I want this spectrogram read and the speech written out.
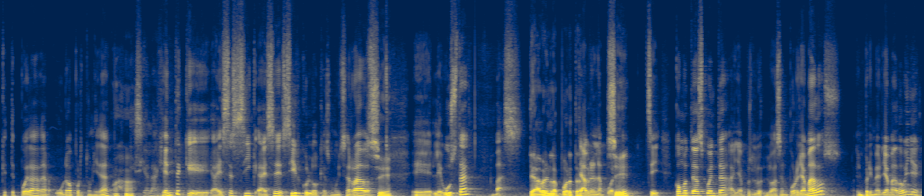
que te pueda dar una oportunidad. Ajá. Y si a la gente que, a ese, a ese círculo que es muy cerrado, Sí. eh, le gusta, vas. Te abren la puerta. Te abren la puerta. Sí. Sí. ¿Cómo te das cuenta? Allá pues lo, lo hacen por llamados. El primer llamado, oye,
